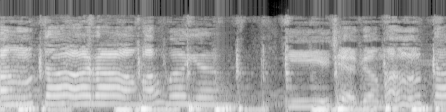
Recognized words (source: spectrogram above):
అంతా రామమయం ఈ జగమంతా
